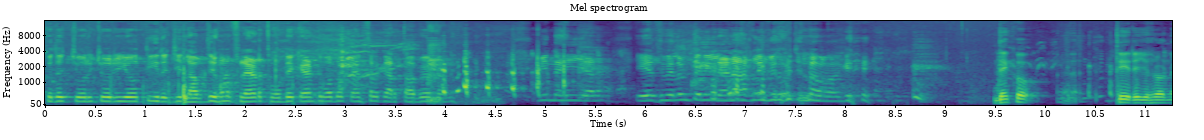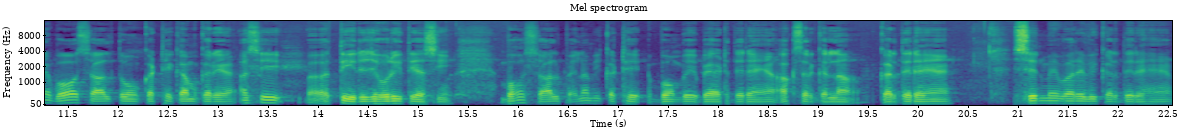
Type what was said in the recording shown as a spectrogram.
ਕਿਤੇ ਚੋਰੀ ਚੋਰੀ ਉਹ ਧੀਰਜ ਜੀ ਲੱਭਦੇ ਹੁਣ, ਫਲੈਟ ਤੁਹਾਡੇ ਕਹਿਣ ਤੋਂ ਬਾਅਦ ਉਹ ਕੈਨਸਲ ਕਰਤਾ ਪਿਆ ਉਹਨਾਂ। ਨੇ ਵੀ ਨਹੀਂ ਯਾਰ ਇਸ ਫਿਲਮ 'ਚ ਨਹੀਂ ਲੈਣਾ ਅਗਲੀ ਫਿਲਮ 'ਚ ਲਾਵਾਂਗੇ। ਦੇਖੋ, ਧੀਰਜ ਹੋਰਾਂ ਨੇ ਬਹੁਤ ਸਾਲ ਤੋਂ ਇਕੱਠੇ ਕੰਮ ਕਰਿਆ ਅਸੀਂ ਧੀਰਜ ਹੋਰੀ ਤੇ ਅਸੀਂ ਬਹੁਤ ਸਾਲ ਪਹਿਲਾਂ ਵੀ ਇਕੱਠੇ ਬੰਬੇ ਬੈਠਦੇ ਰਹੇ ਹਾਂ ਅਕਸਰ ਗੱਲਾਂ ਕਰਦੇ ਰਹੇ ਹਾਂ ਸਿਨੇਮੇ ਬਾਰੇ ਵੀ ਕਰਦੇ ਰਹੇ ਹਾਂ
